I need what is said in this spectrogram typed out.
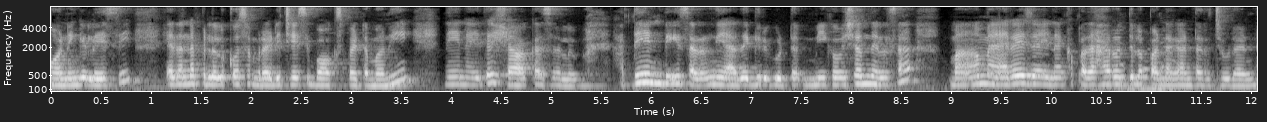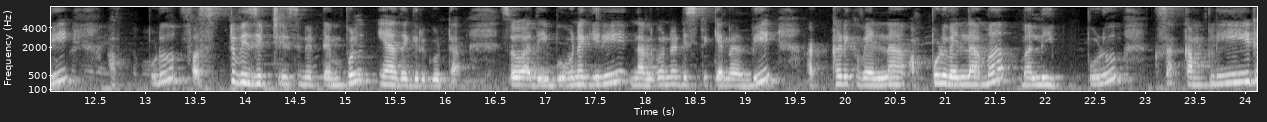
మార్నింగే లేచి ఏదన్నా పిల్లల కోసం రెడీ చేసి బాక్స్ పెట్టమని నేనైతే షాక్ అసలు. అదేంటి? సడన్గా యాదగిరి గుట్ట మీకు విషయం తెలుసా? మా మ్యారేజ్ అయినాక పదహారొద్దుల పండగ అంటారు చూడండి. అప్పుడు ఫస్ట్ విజిట్ చేసిన టెంపుల్ యాదగిరిగుట్ట సో అది భువనగిరి నల్గొండ డిస్టిక్ అండి అక్కడికి వెళ్ళా అప్పుడు వెళ్ళామా? మళ్ళీ ఇప్పుడు కంప్లీట్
